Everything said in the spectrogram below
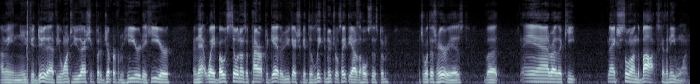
I mean, you could do that if you want to. You actually could put a jumper from here to here, and that way both cylinders would power up together. You actually could delete the neutral safety out of the whole system, which is what this here is. But, eh, I'd rather keep actually cylinder on the box because I need one.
